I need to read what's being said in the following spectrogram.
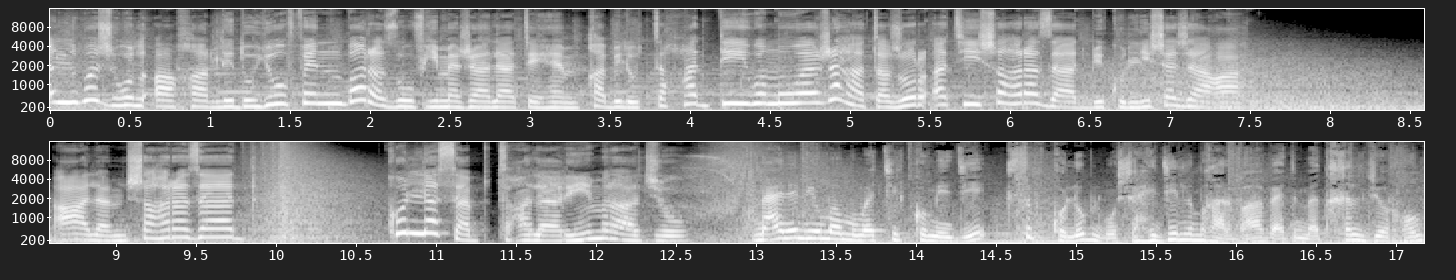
الوجه الآخر لضيوف برزوا في مجالاتهم قبلوا التحدي ومواجهة جرأة شهرزاد بكل شجاعة. عالم شهرزاد كل سبت على ريم راديو. معنا اليوم ممثل كوميدي كسب قلوب المشاهدين المغاربة بعد ما دخل ديورهم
